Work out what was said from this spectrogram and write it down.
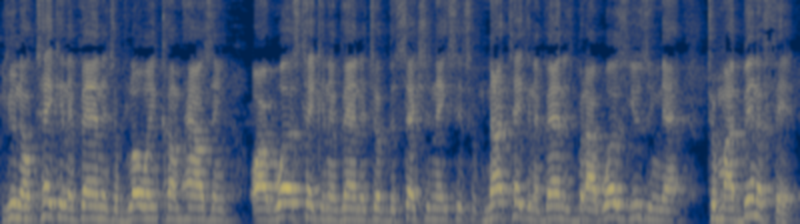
you know taking advantage of low income housing or I was taking advantage of the section 8 system not taking advantage but I was using that to my benefit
